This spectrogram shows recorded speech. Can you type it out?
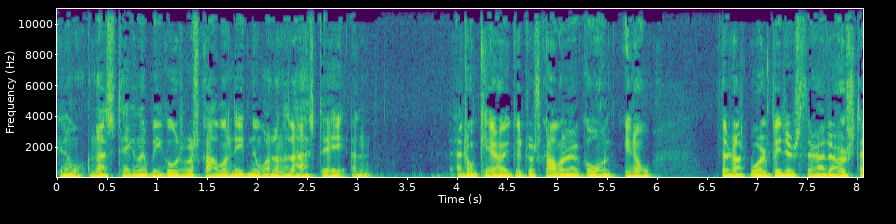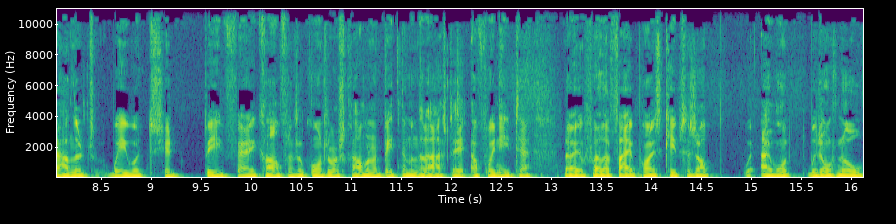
You know, and that's taking that we go to Roscommon needing a win on the last day. And I don't care how good Roscommon are going, you know, they're not world beaters. They're at our standard. We would should be very confident of going to Roscommon and beating them in the last day if we need to. Now, whether five points keeps us up, I won't. We don't know.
